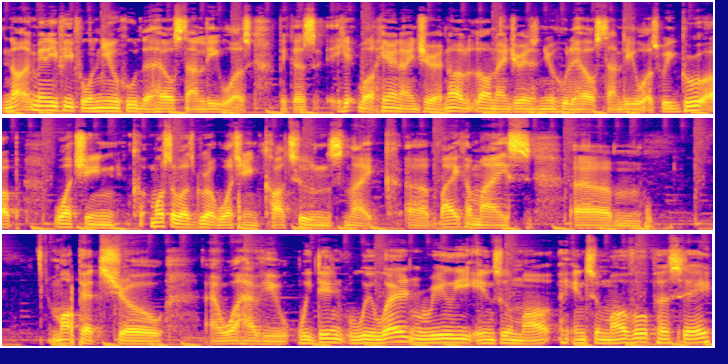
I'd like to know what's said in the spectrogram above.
not many people knew who the hell Stan Lee was because, well, here in Nigeria, not a lot of Nigerians knew who the hell Stan Lee was. We grew up watching, most of us grew up watching cartoons like uh, Biker Mice, um, Muppet Show, and what have you. We didn't, we weren't really into Mar- into Marvel per se.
